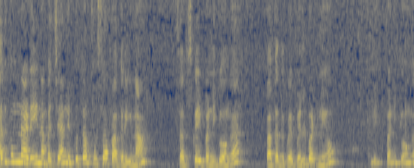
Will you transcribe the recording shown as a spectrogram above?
அதுக்கு முன்னாடி நம்ம சேனல் இப்போ தான் புதுசாக பார்க்குறீங்கன்னா சப்ஸ்கிரைப் பண்ணிக்கோங்க. பக்கத்துக்கு இருக்கிற பெல் பட்டனையும் கிளிக் பண்ணிக்கோங்க.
